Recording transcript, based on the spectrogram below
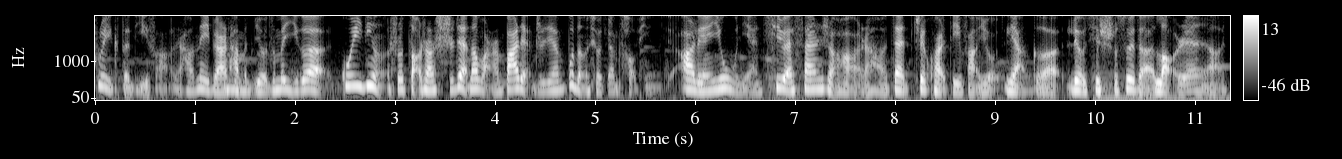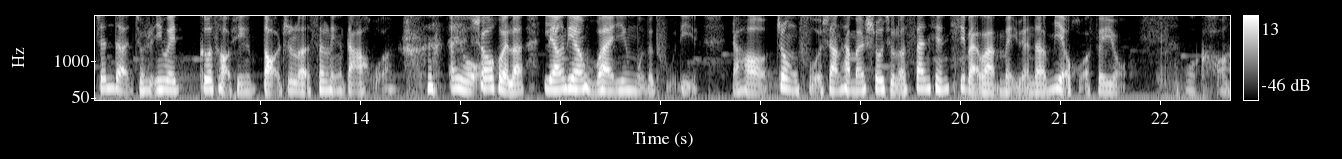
Creek 的地方，然后那边他们有这么一个规定，说早上十点到晚上八点之间不能修建草坪。二零一五年七月三十号，然后在这块地方有两个六七十岁的老人啊，真的就是因为割草坪导致了森林大火，哎呦，烧毁了两点五万英亩的土地，然后政府向他们收取了三千七百万美元的灭火费用。我靠，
